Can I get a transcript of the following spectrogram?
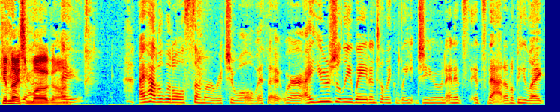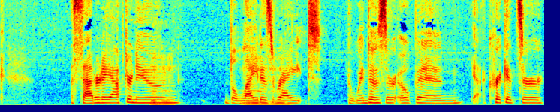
get a nice Yeah, mug on. I, I have a little summer ritual with it where I usually wait until like late June, and it's it's that it'll be like a Saturday afternoon. Mm-hmm. The light is right. The windows are open. Yeah, crickets are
